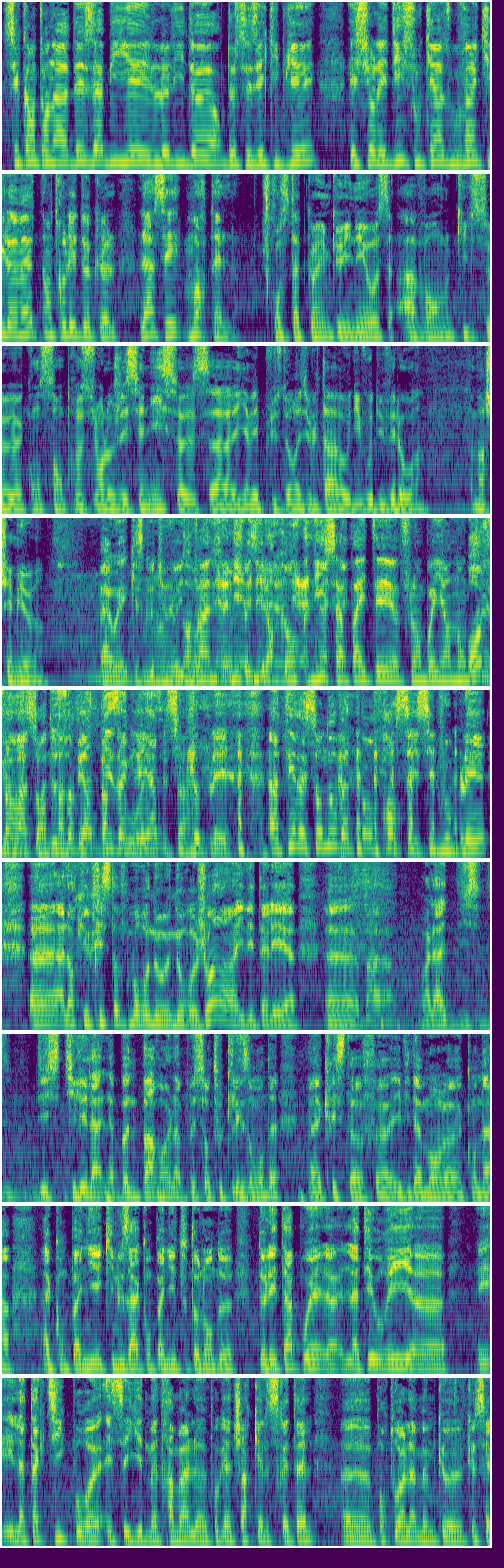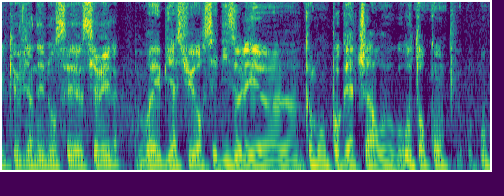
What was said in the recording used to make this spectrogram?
c'est quand on a déshabillé le leader de ses équipiers et sur les 10 ou 15 ou 20 kilomètres entre les deux cols. Là, c'est mortel. Je constate quand même que Ineos, avant qu'il se concentre sur l'OGC Nice, il y avait plus de résultats au niveau du vélo. hein. Ça marchait mieux. hein. Bah ouais, qu'est-ce que tu veux Ils ont, Enfin, ils ont Ni- choisi leur camp. Nice n'a pas été flamboyant non Oh, plus. ça non, va, en ne sois pas désagréable, ouais, s'il te plaît. Intéressons-nous maintenant en français, s'il vous plaît. Euh, alors que Christophe Moreau nous, nous rejoint, hein, il est allé, euh, bah, voilà, dis- distiller la, la bonne parole un peu sur toutes les ondes. Euh, Christophe, euh, évidemment, euh, qu'on a accompagné, qui nous a accompagné tout au long de, de l'étape. Ouais, la, la théorie euh, et, et la tactique pour euh, essayer de mettre à mal euh, Pogacar, quelle serait-elle euh, pour toi, la même que, que celle que vient d'énoncer euh, Cyril? Oui, bien sûr, c'est d'isoler euh, comment Pogacar autant qu'on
